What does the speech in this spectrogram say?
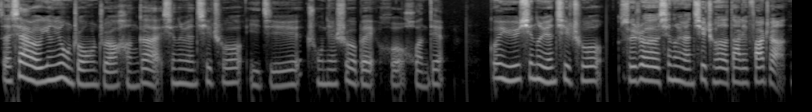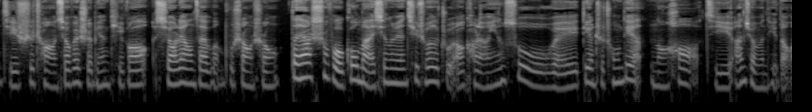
在下游应用中，主要涵盖新能源汽车以及充电设备和换电。关于新能源汽车，随着新能源汽车的大力发展及市场消费水平提高，销量在稳步上升。大家是否购买新能源汽车的主要考量因素为电池充电能耗及安全问题等。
